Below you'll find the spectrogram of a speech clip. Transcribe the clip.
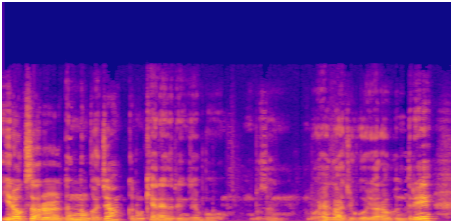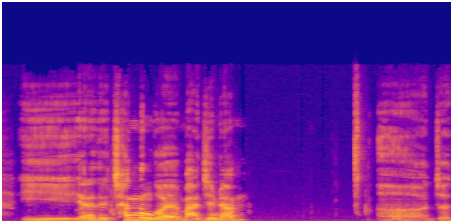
이력서를 넣는 거죠. 그럼 걔네들이 이제 뭐 무슨 뭐 해가지고 여러분들이 이 얘네들이 찾는 거에 맞으면 어저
